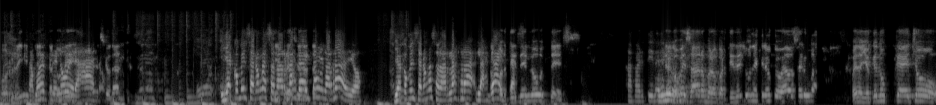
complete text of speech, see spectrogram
Horrible. Estamos en pleno verano. Y ya comenzaron a sonar las gaitas en la radio. Ya comenzaron a sonar las, ra- las A partir gaitas. del lunes. A partir Ya comenzaron, pero a partir del lunes creo que voy a hacer una... Bueno, yo que nunca he hecho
